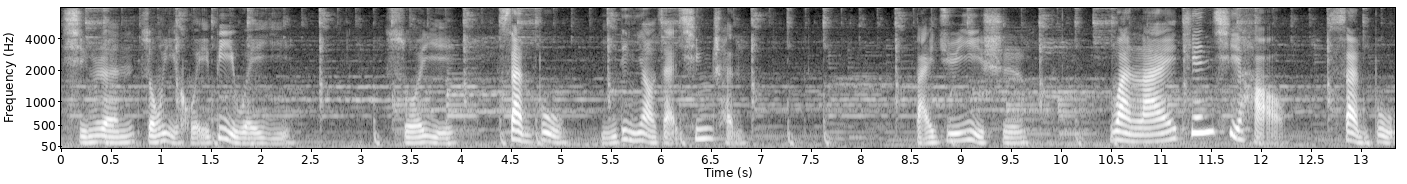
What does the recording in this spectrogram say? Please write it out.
行人总以回避为宜，所以散步一定要在清晨。白居易诗：“晚来天气好，散步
